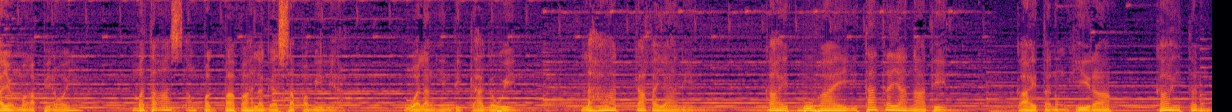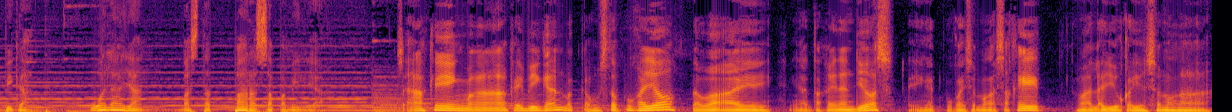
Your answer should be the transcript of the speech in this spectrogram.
Tayong mga Pinoy, mataas ang pagpapahalaga sa pamilya. Walang hindi kagawin. Lahat kakayanin kahit buhay, itataya natin. Kahit anong hirap, kahit anong bigat, wala yan basta't para sa pamilya. Sa aking mga kaibigan, magkamusta po kayo? Nawa ay ingatan kayo ng Diyos. Ingat po kayo sa mga sakit. Malayo kayo sa mga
